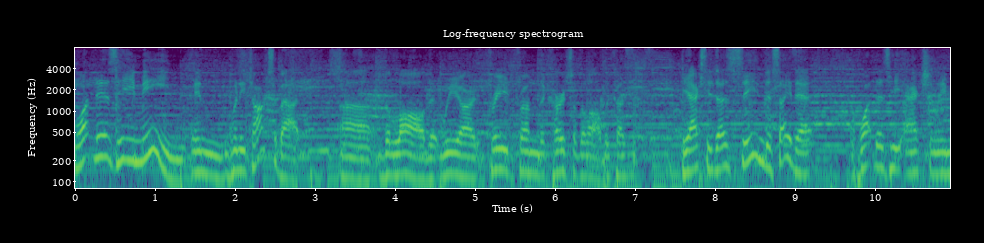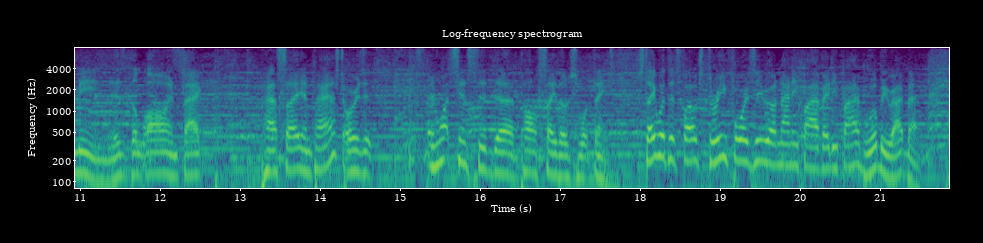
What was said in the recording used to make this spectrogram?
what does he mean in when he talks about uh, the law that we are freed from the curse of the law? Because he actually does seem to say that. What does he actually mean? Is the law, in fact, passe and past, or is it? In what sense did uh, Paul say those things? Stay with us, folks. 340 9585. We'll be right back.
